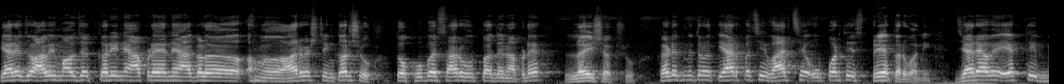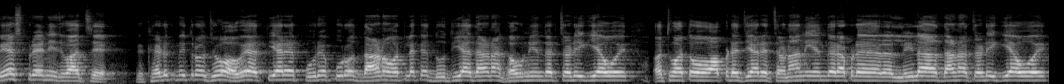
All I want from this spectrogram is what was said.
ત્યારે જો આવી માવજત કરીને આપણે એને આગળ હાર્વેસ્ટિંગ કરશું, તો ખૂબ જ સારું ઉત્પાદન આપણે લઈ શકશું. ખેડૂત મિત્રો, ત્યાર પછી વાત છે ઉપરથી સ્પ્રે કરવાની. જ્યારે હવે એકથી બે સ્પ્રેની જ વાત છે કે ખેડૂત મિત્રો, જો હવે અત્યારે પૂરેપૂરો દાણો, એટલે કે દૂધિયા દાણા ઘઉંની અંદર ચડી ગયા હોય, અથવા તો આપણે જ્યારે ચણાની અંદર આપણે લીલા દાણા ચડી ગયા હોય,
